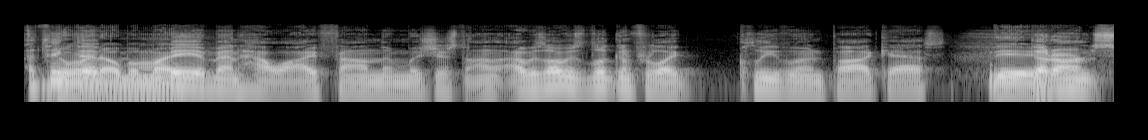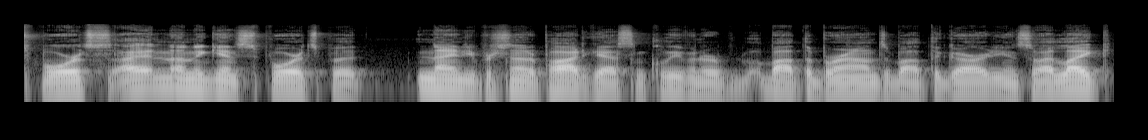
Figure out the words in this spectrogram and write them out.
I think that may mic. have been how I found them. Was just on. I was always looking for like Cleveland podcasts Yeah. that aren't sports. I had nothing against sports, but ninety percent of podcasts in Cleveland are about the Browns, about the Guardians. So I like,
